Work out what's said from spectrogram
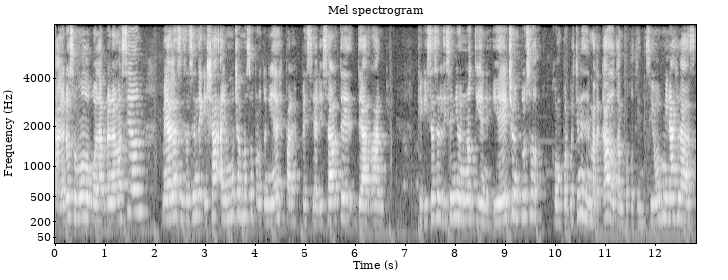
a grosso modo con la programación, me da la sensación de que ya hay muchas más oportunidades para especializarte de arranque que quizás el diseño no tiene. Y de hecho, incluso con, por cuestiones de mercado tampoco tiene. Si vos mirás las,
